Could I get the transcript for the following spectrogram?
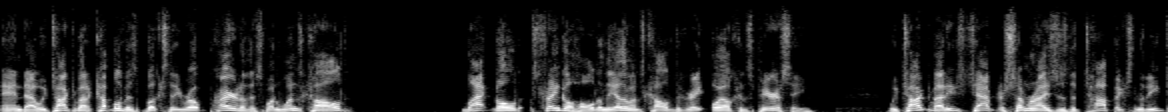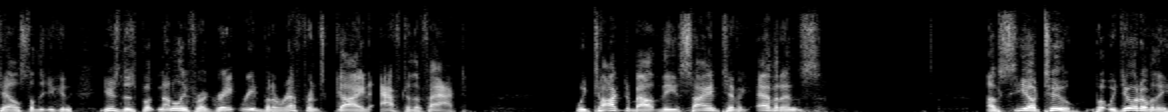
And uh, we talked about a couple of his books that he wrote prior to this one. One's called Black Gold Stranglehold, and the other one's called The Great Oil Conspiracy. We talked about each chapter summarizes the topics and the details so that you can use this book not only for a great read, but a reference guide after the fact. We talked about the scientific evidence of CO2, but we do it over the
